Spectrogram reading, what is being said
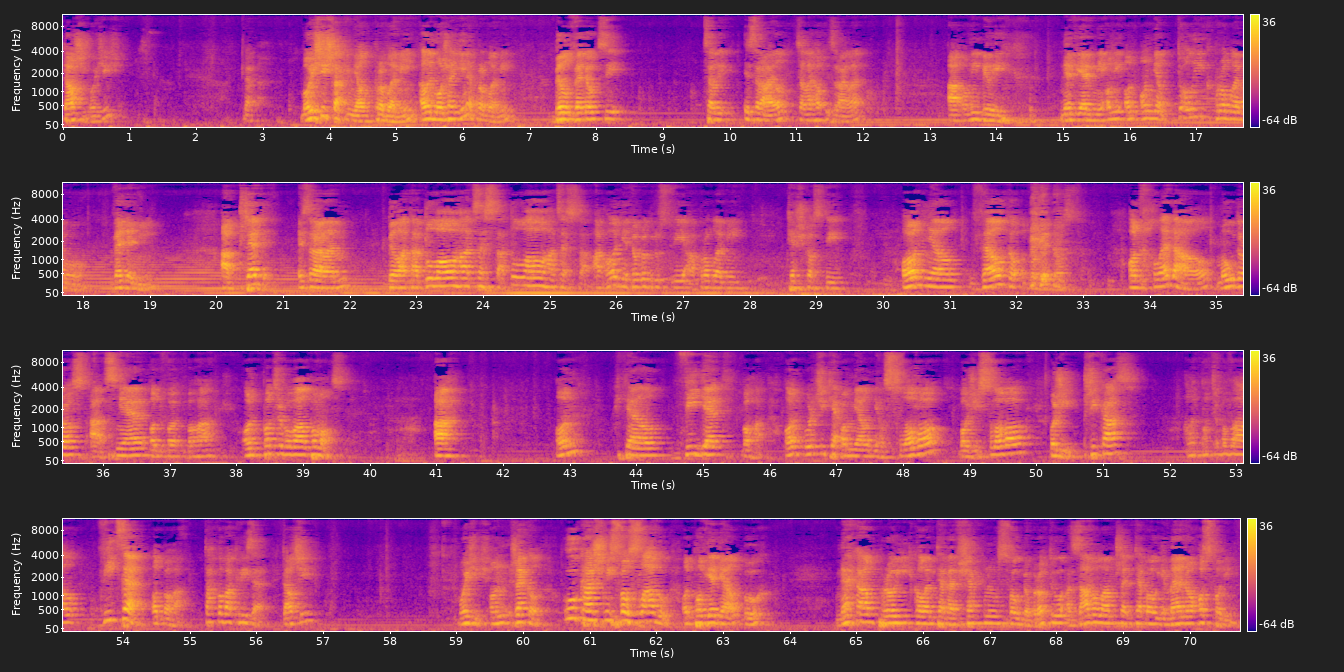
Další, Mojžíš? Mojžíš taky měl problémy, ale možná jiné problémy. Byl vedoucí celý Izrael, celého Izraele a oni byli nevěrní. Oni, on, on měl tolik problémů vedení a před Izraelem byla ta dlouhá cesta, dlouhá cesta a hodně dobrodružství a problémy, těžkosti. On měl velkou odpovědnost. On hledal moudrost a směr od Boha. On potřeboval pomoc. A on chtěl vidět Boha. On určitě, on měl jeho slovo, Boží slovo, Boží příkaz, ale potřeboval více od Boha. Taková krize. Další? Mojžíš, on řekl, ukaž mi svou slávu, odpověděl Bůh. Nechám projít kolem tebe všechnu svou dobrotu a zavolám před tebou jméno hospodin.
